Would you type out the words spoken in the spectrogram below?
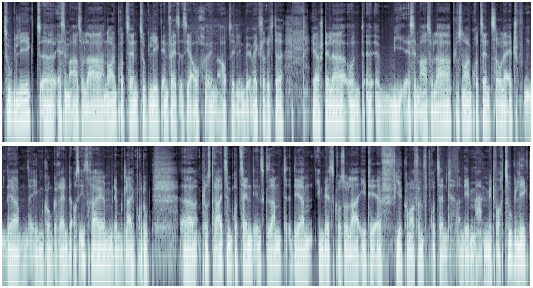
zugelegt, äh, SMA Solar 9 Prozent zugelegt. Enphase ist ja auch in, hauptsächlich ein Wechselrichterhersteller und äh, wie SMA Solar plus 9 Prozent, Solar Edge, der eben Konkurrent aus Israel mit dem gleichen Produkt, äh, plus 13 Prozent. Insgesamt der Invesco Solar ETF 4,5 Prozent an dem Mittwoch zugelegt.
